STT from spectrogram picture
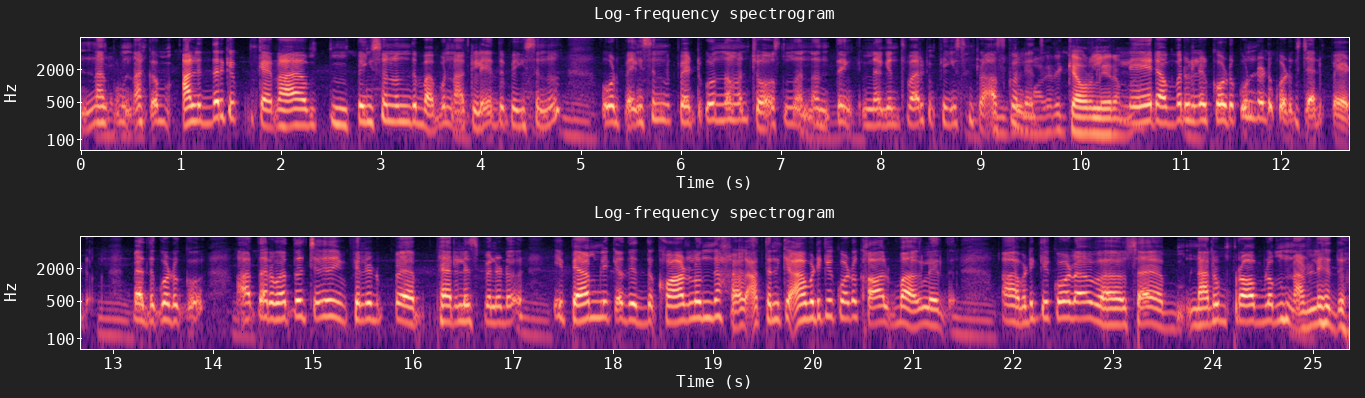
నాకు నాకు వాళ్ళిద్దరికి పెన్షన్ ఉంది బాబు నాకు లేదు పెన్షన్. ఒకటి పెన్షన్ పెట్టుకుందామని చూస్తున్నాను అంతే. నాకు ఇంతవరకు పెన్షన్ రాసుకోలేదు. లేరు ఎవ్వరు లేరు. కొడుకు ఉండడు కొడుకు చనిపోయాడు. పెద్ద కొడుకు. ఆ తర్వాత వచ్చి ఈ పిల్లడు ప్యారలైస్ పిల్లడు. ఈ ఫ్యామిలీకి అది ఇద్దరు కాళ్ళు ఉంది. అతనికి ఆవిడకి కూడా కాలు బాగలేదు. ఆవిడకి కూడా నరం ప్రాబ్లం నడలేదు.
